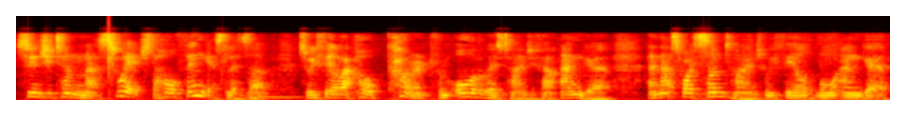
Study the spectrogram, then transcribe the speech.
as soon as you turn on that switch, the whole thing gets lit up. So we feel that whole current from all of those times we felt anger. And that's why sometimes we feel more anger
